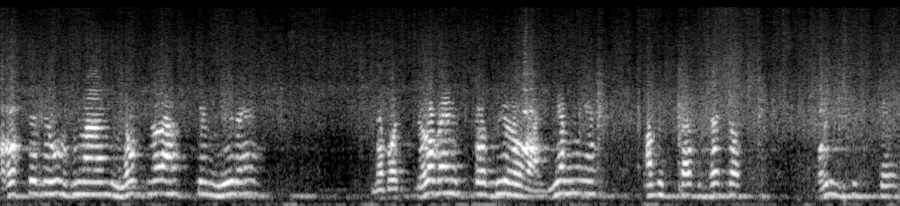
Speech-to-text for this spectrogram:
pro sebe uznání obzvláště milé, neboť Slovensko bylo a jemně, abych tak řekl, politické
